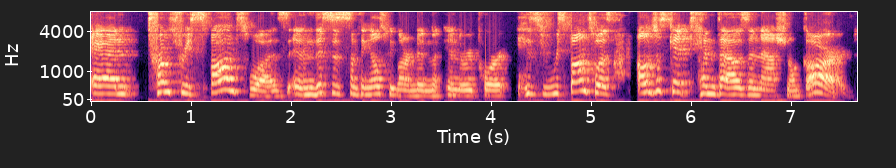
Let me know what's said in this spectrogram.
And Trump's response was, and this is something else we learned in the, in the report, his response was, I'll just get 10,000 National Guard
